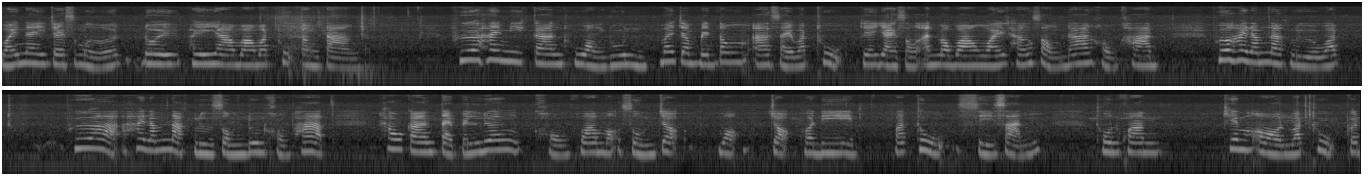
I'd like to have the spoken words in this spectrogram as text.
ไว้ในใจเสมอ โดยพยายามวางวัตถุต่างๆ เพื่อให้มีการถ่วงดุล ไม่จำเป็นต้องอาศัยวัตถุใหญ่ๆสองอันมาวางไว้ทั้งสองด้านของคาน เพื่อให้น้ำหนักหรือวัตเพื่อให้น้ำหนักหรือสมดุลของภาพ เท่ากันแต่เป็นเรื่องของความเหมาะสมเจาะเหมาะเจาะพอดี วัตถุสีสัน ทนความเข้มอ่อนวัตถุก็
